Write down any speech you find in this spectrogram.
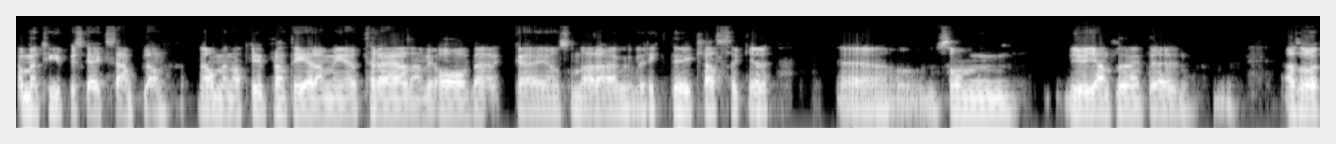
ja, men typiska exemplen. Ja, men att vi planterar mer träd än vi avverkar är en sån där eh, riktig klassiker eh, som ju egentligen inte Alltså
